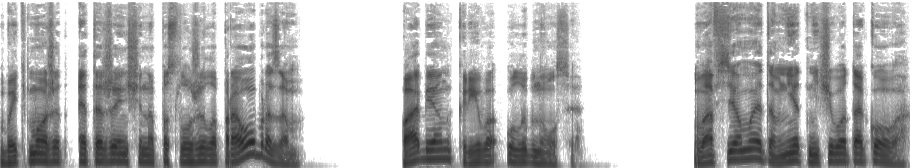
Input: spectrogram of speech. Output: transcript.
Быть может, эта женщина послужила прообразом? Фабиан криво улыбнулся. Во всем этом нет ничего такого.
